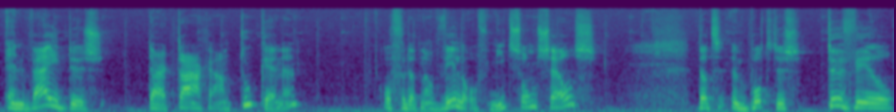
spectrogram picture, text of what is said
en wij dus daar taken aan toekennen, of we dat nou willen of niet soms zelfs, dat een bot dus te veel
